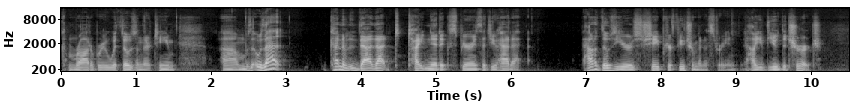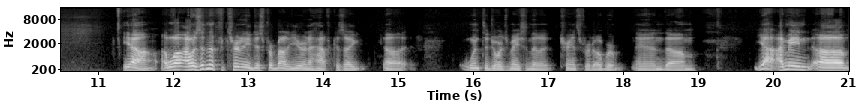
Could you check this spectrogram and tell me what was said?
camaraderie with those on their team um, was, was that kind of that that tight knit experience that you had how did those years shape your future ministry and how you viewed the church yeah well i was in the fraternity just for about a year and a half because i uh, went to George Mason, then I transferred over. And um, yeah, I mean, uh,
